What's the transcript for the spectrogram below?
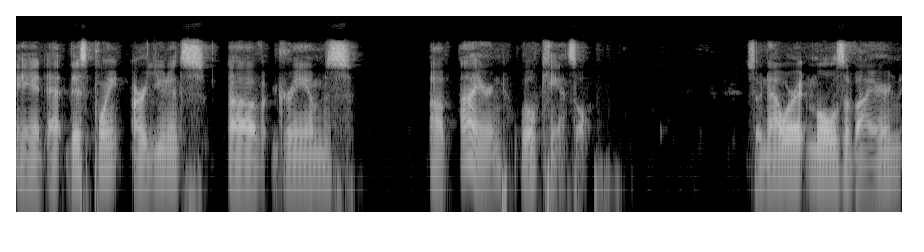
And at this point, our units of grams of iron will cancel. So now we're at moles of iron,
